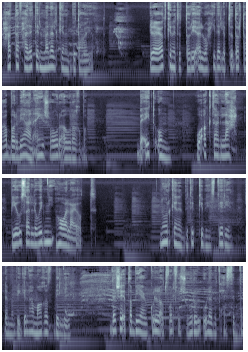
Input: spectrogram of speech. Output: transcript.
حتى في حالات الملل كانت بتعيط. العياط كانت الطريقة الوحيدة اللي بتقدر تعبر بيها عن أي شعور أو رغبة. بقيت أم وأكتر لحن بيوصل لودني هو العياط. نور كانت بتبكي بهستيريا لما بيجيلها مغص بالليل. ده شيء طبيعي وكل الأطفال في الشهور الأولى بتحس بده.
